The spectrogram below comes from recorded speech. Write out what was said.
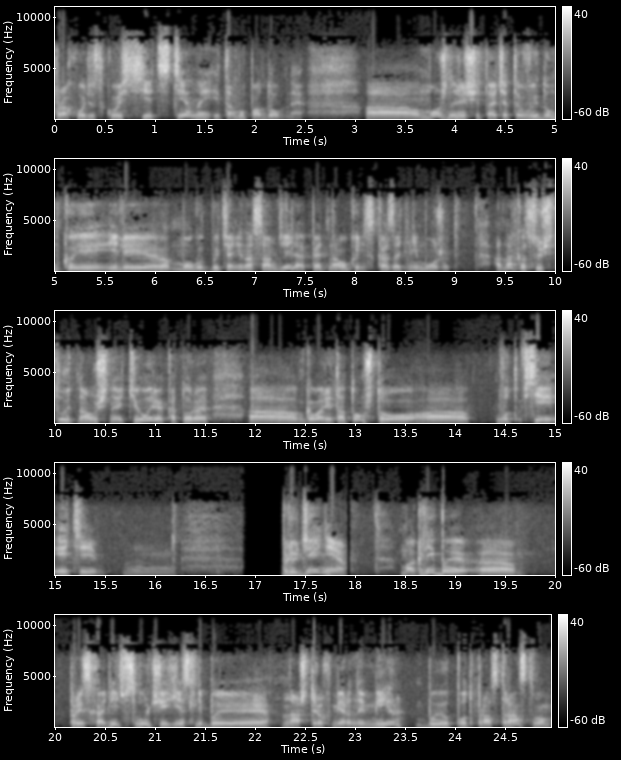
проходят сквозь стены и тому подобное. А можно ли считать это выдумкой или могут быть они на самом деле, опять наука не сказать не может. Однако существует научная теория, которая а, говорит о том, что а, вот все эти наблюдения могли бы э, происходить в случае, если бы наш трехмерный мир был под пространством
